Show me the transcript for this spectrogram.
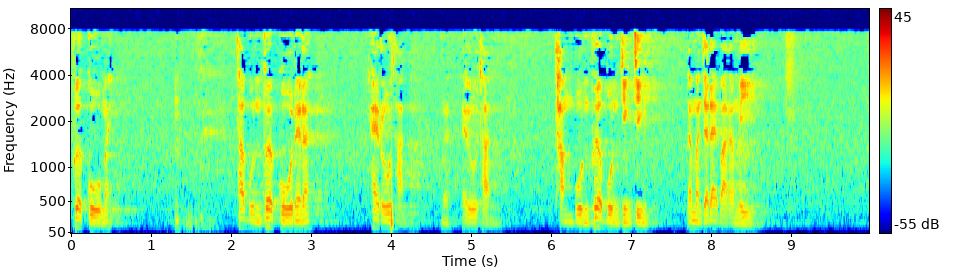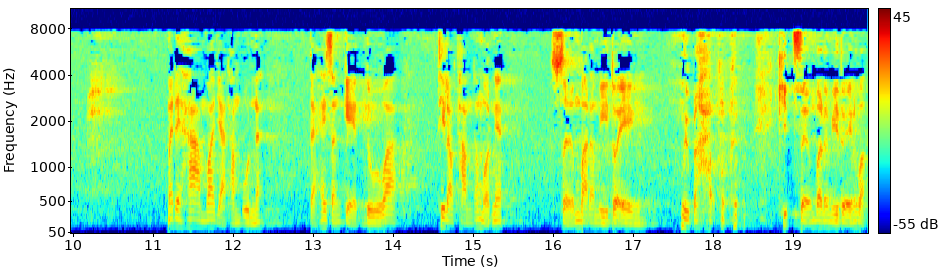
เพื่อกูไหมถ้าบุญเพื่อกูเนี่ยนะให้รู้ทันนะให้รู้ทันทำบุญเพื่อบุญจริง ๆ แล้วมันจะได้บารมี ไม่ได้ห้ามว่าอย่าทำบุญนะแต่ให้สังเกตดูว่าที่เราทำทั้งหมดเนี่ย เสริมบารมีตัวเอง หรือเปล่า คิดเสริมบารมีตัวเองว่า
